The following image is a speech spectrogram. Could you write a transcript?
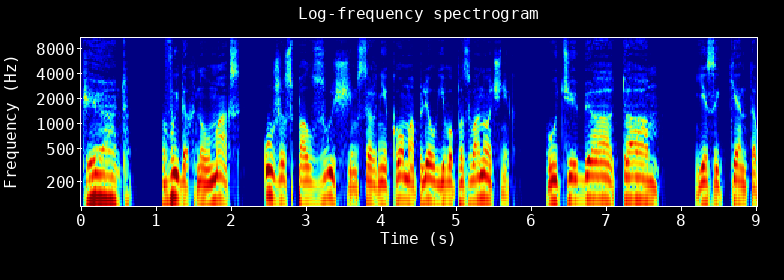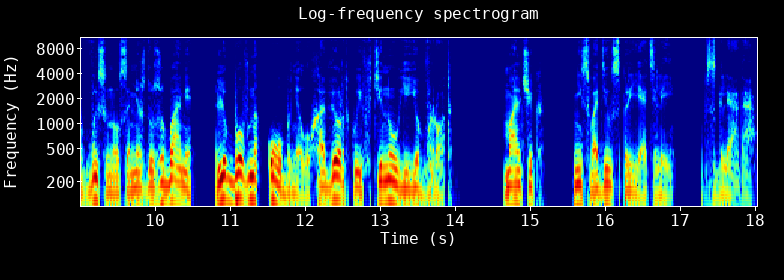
«Кент!» — выдохнул Макс. Ужас ползущим сорняком оплел его позвоночник. «У тебя там...» Язык Кента высунулся между зубами, любовно обнял уховертку и втянул ее в рот. Мальчик не сводил с приятелей взгляда.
